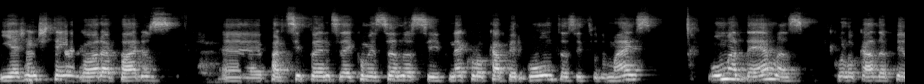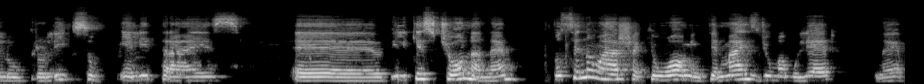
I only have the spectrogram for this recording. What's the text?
E a gente tem agora vários é, participantes aí começando a se né, colocar perguntas e tudo mais. Uma delas, colocada pelo Prolixo, ele traz, é, ele questiona, né? Você não acha que um homem ter mais de uma mulher, né,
